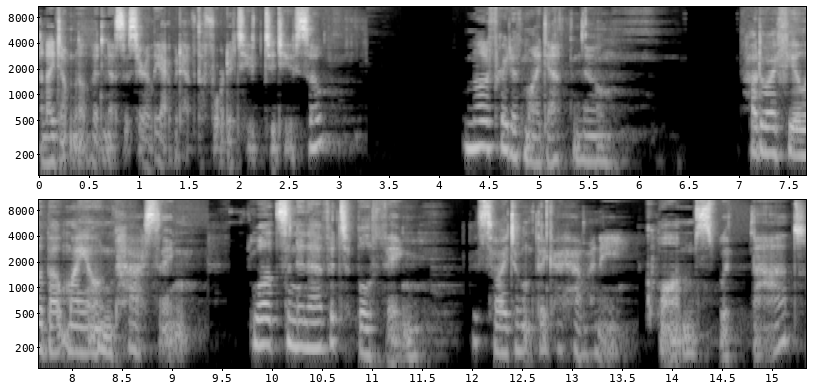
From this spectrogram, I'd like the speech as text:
And I don't know that necessarily I would have the fortitude to do so. I'm not afraid of my death, no. How do I feel about my own passing? Well, it's an inevitable thing, so I don't think I have any qualms with that.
